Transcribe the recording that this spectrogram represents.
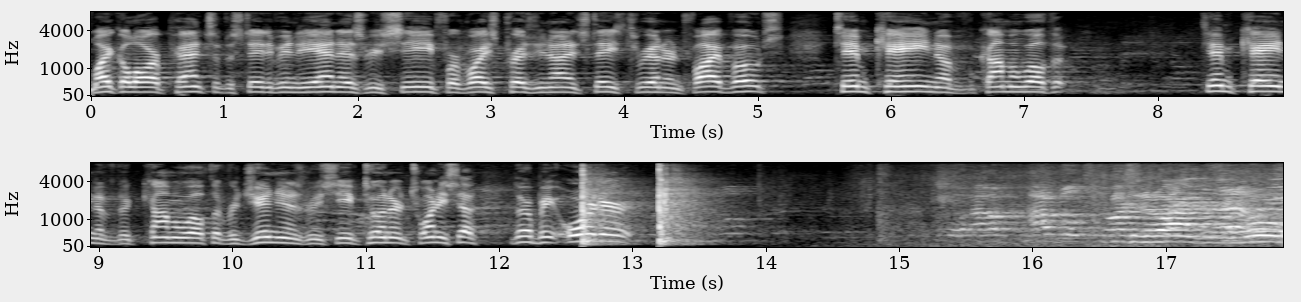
Michael R. Pence of the state of Indiana has received for Vice President of the United States 305 votes. Tim Kaine of Commonwealth of, Tim Kaine of the Commonwealth of Virginia has received 227. There'll be order. President arms removed.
